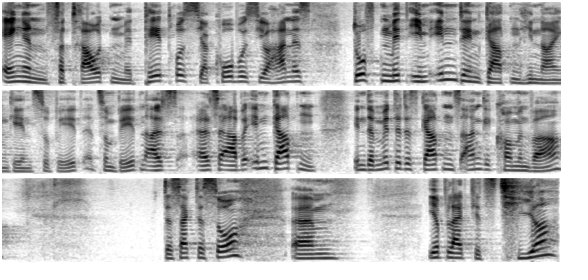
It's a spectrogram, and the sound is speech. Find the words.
engen Vertrauten mit. Petrus, Jakobus, Johannes durften mit ihm in den Garten hineingehen zum Beten. Als, als er aber im Garten, in der Mitte des Gartens angekommen war, da sagt er so, ähm, ihr bleibt jetzt hier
